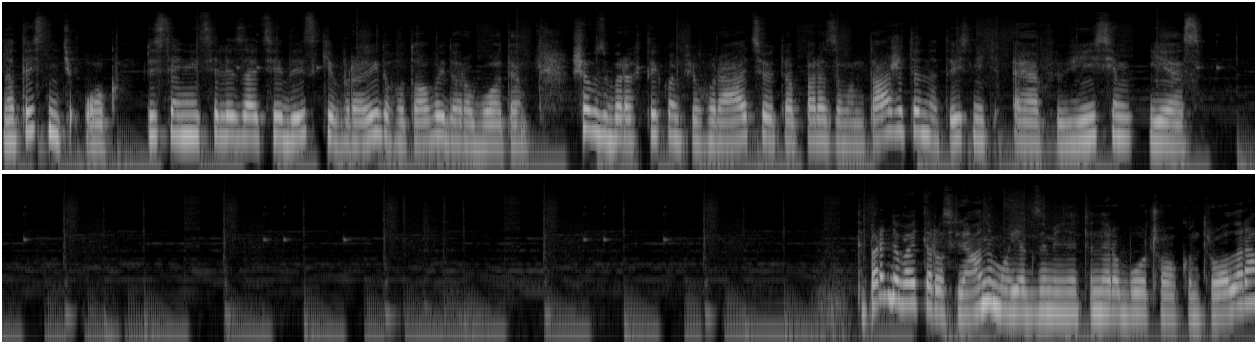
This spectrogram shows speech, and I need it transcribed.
Натисніть ОК. Після ініціалізації дисків RAID готовий до роботи. Щоб зберегти конфігурацію та перезавантажити, натисніть F8 Yes. Тепер давайте розглянемо, як замінити неробочого контролера.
